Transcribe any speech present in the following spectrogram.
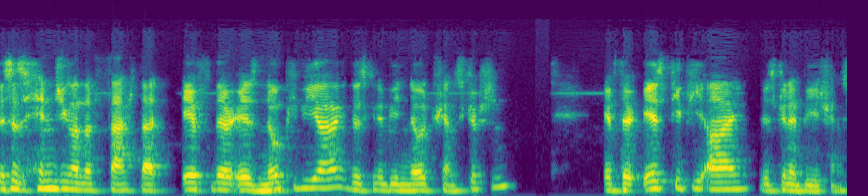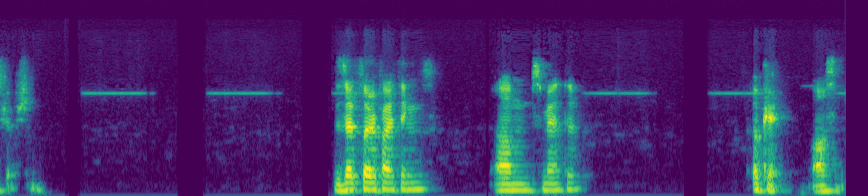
this is hinging on the fact that if there is no PPI, there's going to be no transcription. If there is PPI, there's going to be transcription. Does that clarify things, um, Samantha? Okay, awesome.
